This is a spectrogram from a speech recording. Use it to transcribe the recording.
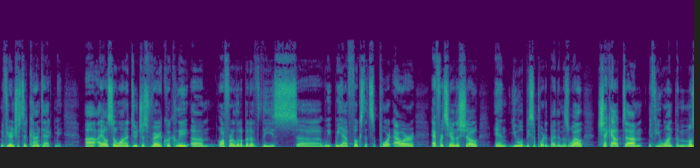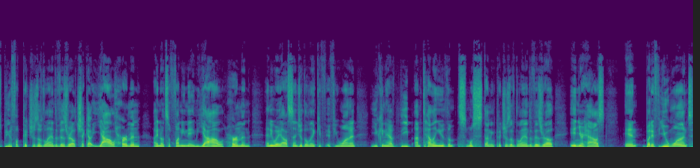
If you're interested, contact me. Uh, I also want to do just very quickly um, offer a little bit of these. Uh, we we have folks that support our efforts here on the show, and you will be supported by them as well. Check out um, if you want the most beautiful pictures of the land of Israel. Check out Yal Herman. I know it's a funny name, Yal Herman. Anyway, I'll send you the link if, if you want it. You can have the I'm telling you the most stunning pictures of the land of Israel in your house. And but if you want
